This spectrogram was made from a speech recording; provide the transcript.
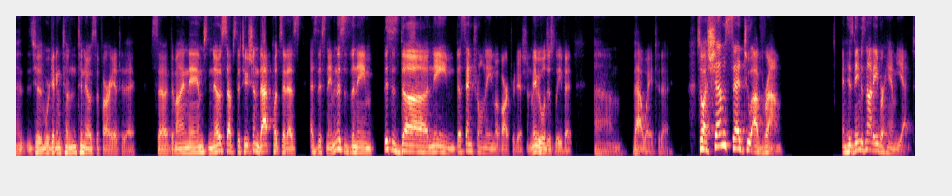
Uh, we're getting to, to know Sefaria today. So divine names, no substitution. That puts it as as this name, and this is the name. This is the name, the central name of our tradition. Maybe we'll just leave it um, that way today. So Hashem said to Avram, and his name is not Abraham yet.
